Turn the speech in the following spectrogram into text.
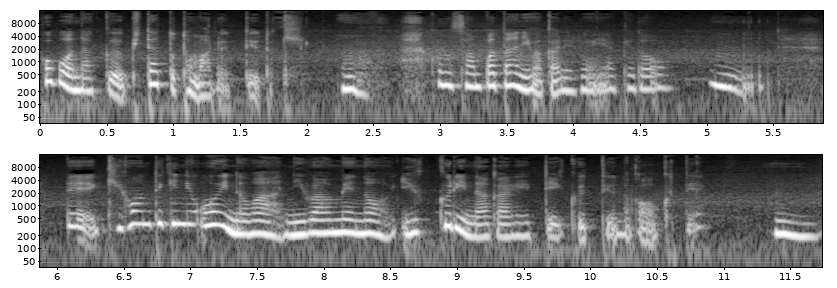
ほぼなくピタッと止まるっていう時、うん、この3パターンに分かれるんやけど、うん、で基本的に多いのは2番目のゆっくり流れていくっていうのが多くて、うん、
